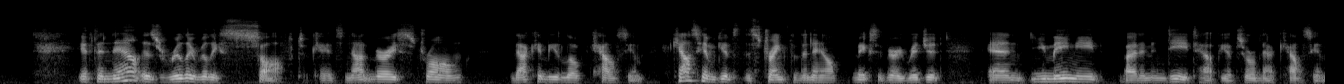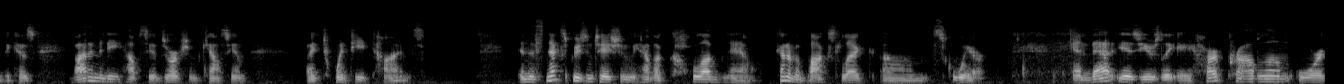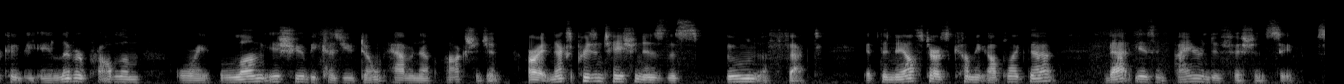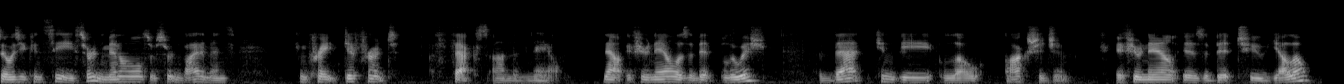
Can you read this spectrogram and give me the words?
If the nail is really, really soft, okay, it's not very strong, that can be low calcium. Calcium gives the strength of the nail, makes it very rigid, and you may need vitamin D to help you absorb that calcium because vitamin D helps the absorption of calcium by 20 times. In this next presentation, we have a club nail, kind of a box-like um, square. And that is usually a heart problem, or it could be a liver problem, or a lung issue because you don't have enough oxygen. All right, next presentation is the spoon effect. If the nail starts coming up like that, that is an iron deficiency. So as you can see, certain minerals or certain vitamins can create different effects on the nail. Now, if your nail is a bit bluish, that can be low oxygen. If your nail is a bit too yellow,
